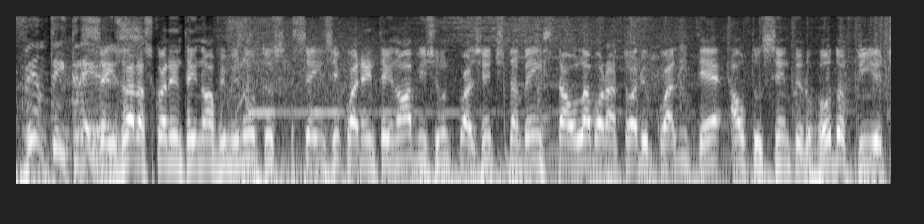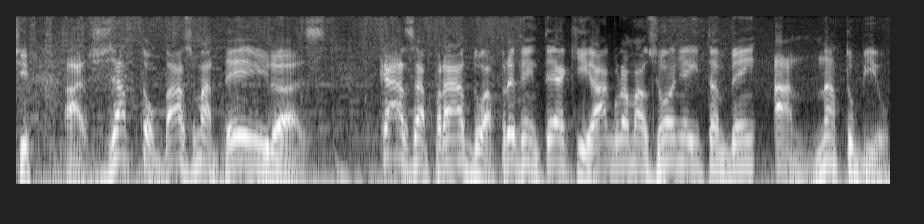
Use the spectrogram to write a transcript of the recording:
93. 6 horas 49 minutos, 6 e 49 Junto com a gente também está o Laboratório Qualité Auto Center Rodo Fiat, a Jatobás Madeiras. Casa Prado, a Preventec, Agroamazônia e também a Natubio.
